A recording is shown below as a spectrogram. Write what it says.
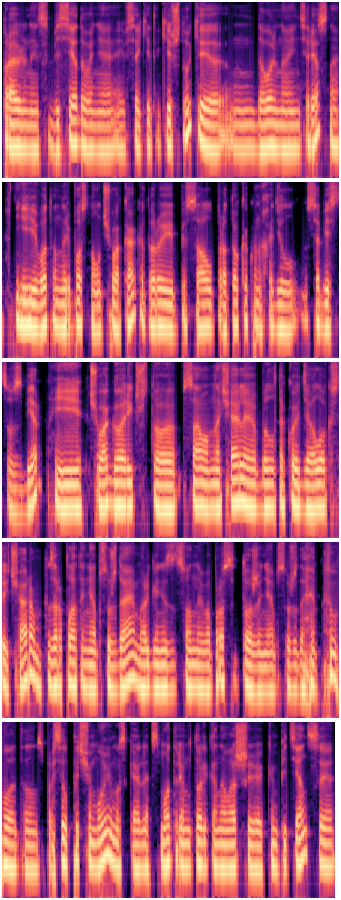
правильные собеседования и всякие такие штуки. Довольно интересно. И вот он репостнул чувака, который писал про то, как он ходил собеситься в Сбер. И чувак говорит, что в самом начале был такой диалог с HR, зарплаты не обсуждаем, организационные вопросы тоже не обсуждаем. Вот, он спросил, почему, и мы сказали, смотрим только на ваши компетенции.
